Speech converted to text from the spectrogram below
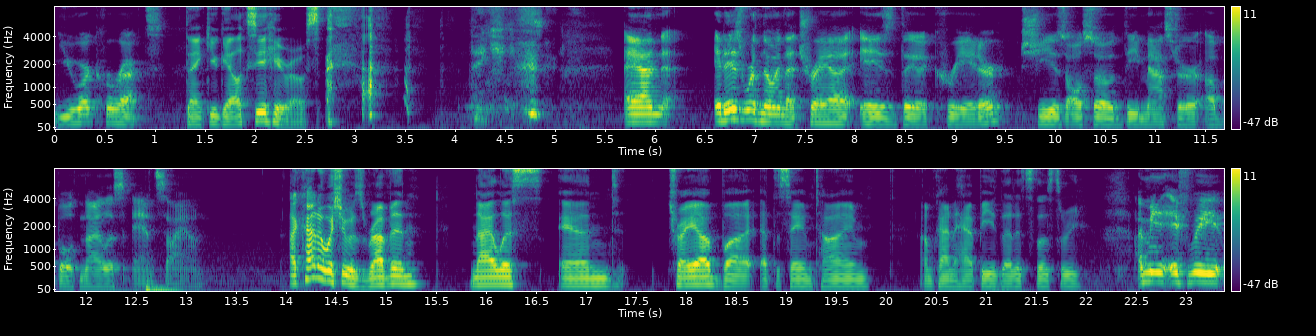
you are correct. Thank you, Galaxy of Heroes. Thank you. And it is worth knowing that Traya is the creator. She is also the master of both Nihilus and Sion. I kind of wish it was Revan, Nihilus, and Traya, but at the same time, I'm kind of happy that it's those three. I mean, if we,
